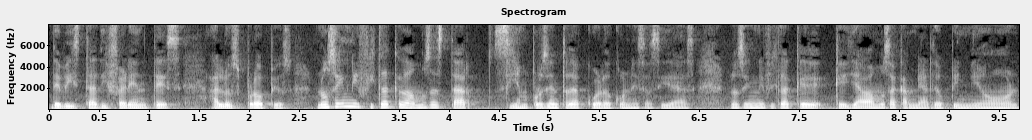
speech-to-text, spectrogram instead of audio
de vista diferentes a los propios. No significa que vamos a estar 100% de acuerdo con esas ideas, no significa que, que, ya vamos a cambiar de opinión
